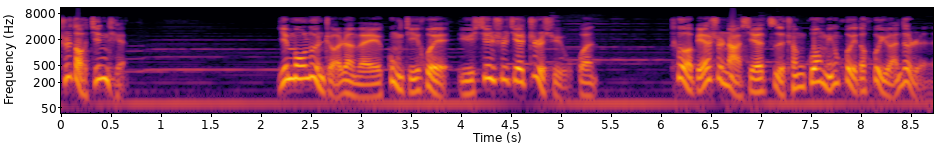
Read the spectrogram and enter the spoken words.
直到今天。阴谋论者认为共济会与新世界秩序有关。特别是那些自称光明会的会员的人，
